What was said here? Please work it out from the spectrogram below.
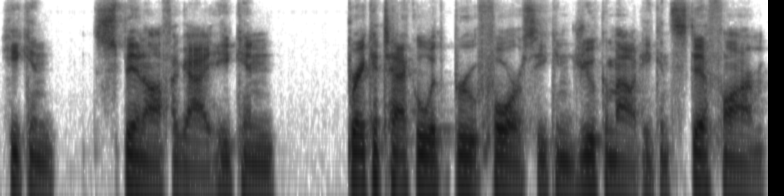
he can spin off a guy. He can break a tackle with brute force. He can juke him out. He can stiff arm.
